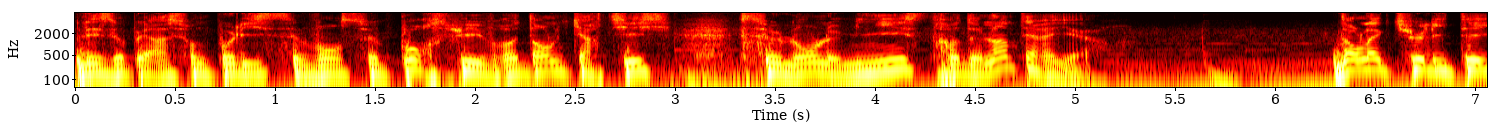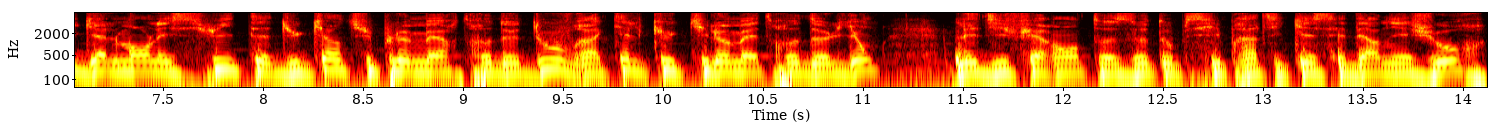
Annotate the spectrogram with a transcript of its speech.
Les opérations de police vont se poursuivre dans le quartier, selon le ministre de l'Intérieur. Dans l'actualité également, les suites du quintuple meurtre de Douvres à quelques kilomètres de Lyon. Les différentes autopsies pratiquées ces derniers jours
